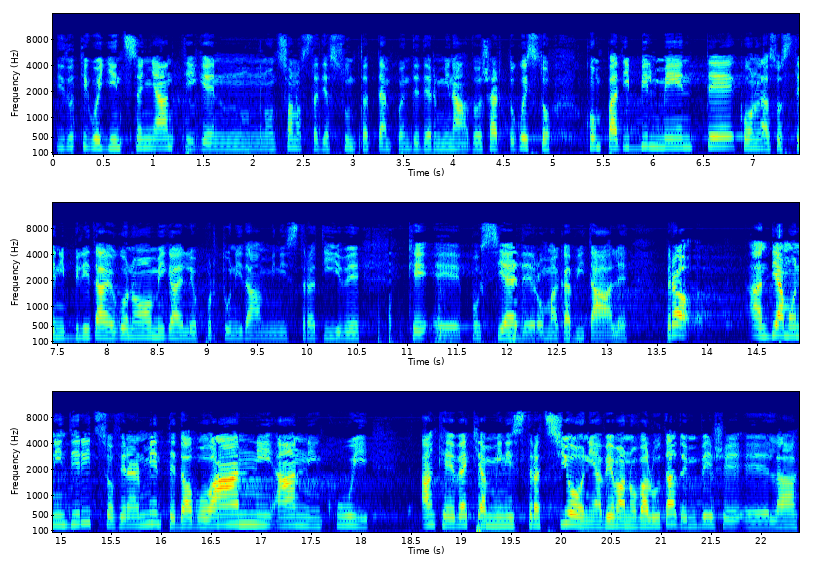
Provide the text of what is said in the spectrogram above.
di tutti quegli insegnanti che non sono stati assunti a tempo indeterminato. Certo questo compatibilmente con la sostenibilità economica e le opportunità amministrative che eh, possiede Roma Capitale. Però andiamo in indirizzo finalmente dopo anni, anni in cui anche le vecchie amministrazioni avevano valutato invece eh, la,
